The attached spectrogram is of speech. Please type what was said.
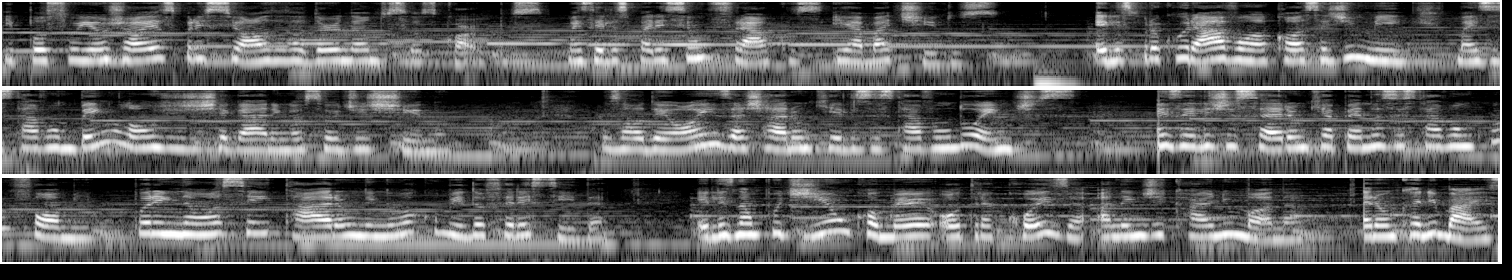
e possuíam joias preciosas adornando seus corpos, mas eles pareciam fracos e abatidos. Eles procuravam a costa de Mig, mas estavam bem longe de chegarem ao seu destino. Os aldeões acharam que eles estavam doentes, mas eles disseram que apenas estavam com fome, porém não aceitaram nenhuma comida oferecida. Eles não podiam comer outra coisa além de carne humana. Eram canibais.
